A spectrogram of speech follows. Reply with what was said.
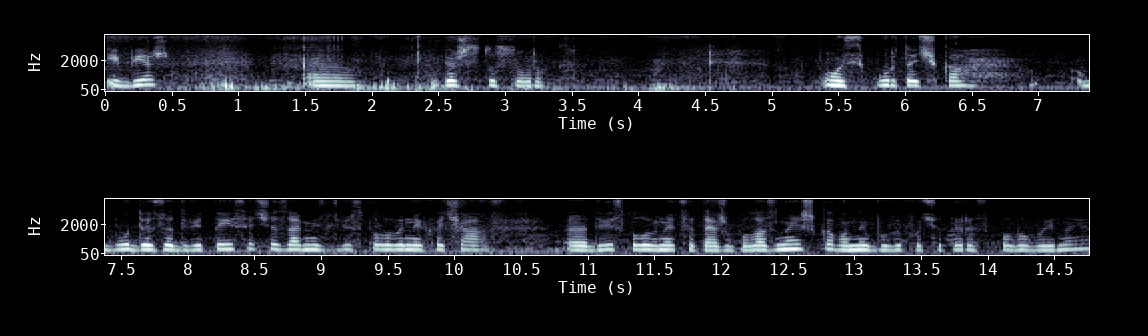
і біж, е, біж 140. Ось курточка буде за 2000 замість 2,5, хоча е, 2,5 це теж була знижка, вони були по 4,5.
